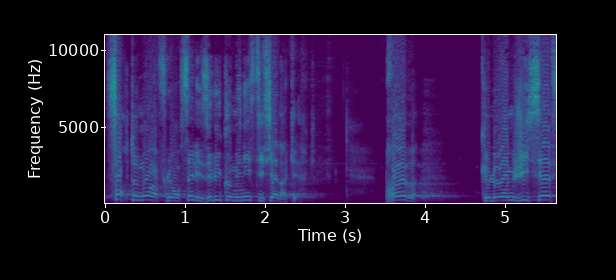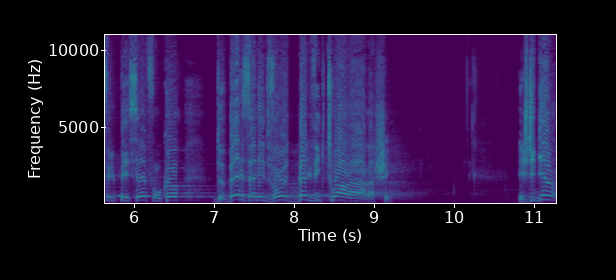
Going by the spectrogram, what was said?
fortement influencé les élus communistes ici à Dunkerque. Preuve que le MJCF et le PCF ont encore de belles années devant et de belles victoires à arracher. Et je dis bien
